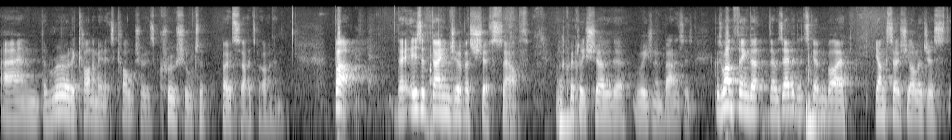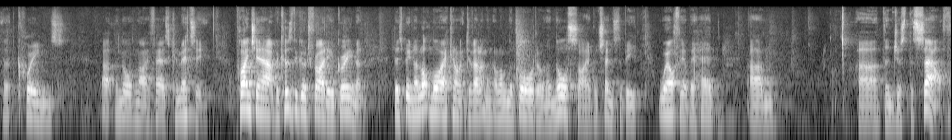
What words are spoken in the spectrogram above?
And the rural economy and its culture is crucial to both sides of Ireland. But there is a danger of a shift south. And I'll quickly show the regional imbalances. Because one thing that there was evidence given by a young sociologist at Queen's at the Northern Affairs Committee, pointing out because of the Good Friday Agreement, there's been a lot more economic development along the border on the north side, which tends to be wealthier, behead, um, than just the south.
